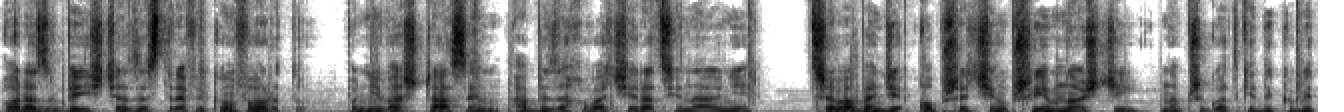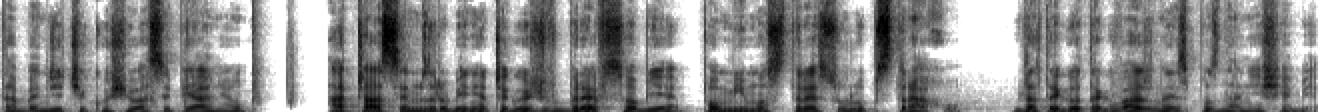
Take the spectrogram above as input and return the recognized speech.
oraz wyjścia ze strefy komfortu, ponieważ czasem, aby zachować się racjonalnie, trzeba będzie oprzeć się przyjemności, np. kiedy kobieta będzie cię kusiła sypialnią, a czasem zrobienia czegoś wbrew sobie, pomimo stresu lub strachu. Dlatego tak ważne jest poznanie siebie.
